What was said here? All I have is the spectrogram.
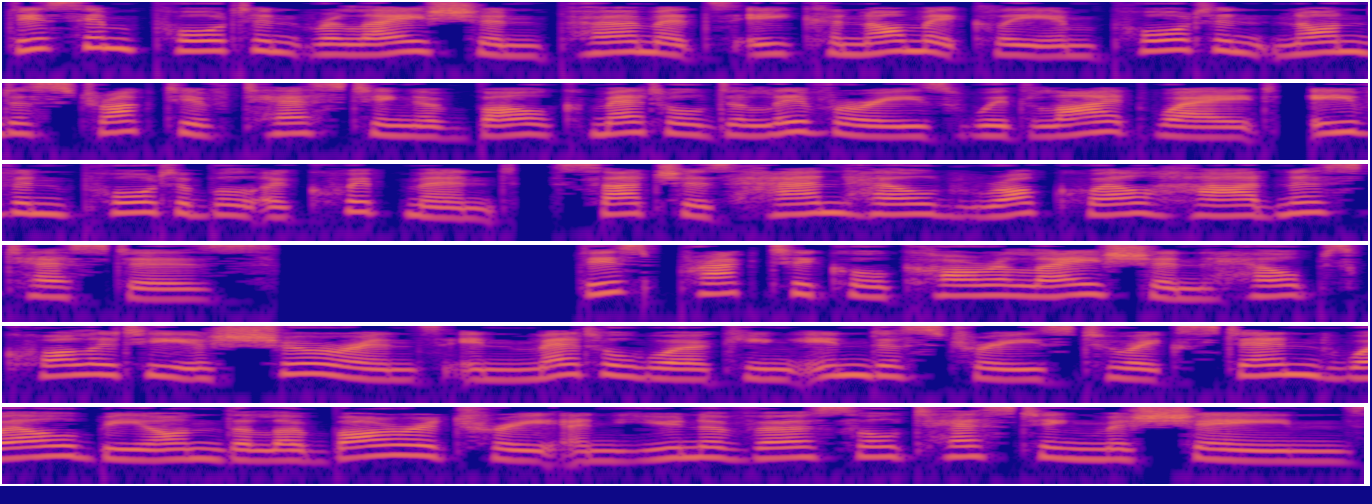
This important relation permits economically important non-destructive testing of bulk metal deliveries with lightweight, even portable equipment, such as handheld Rockwell hardness testers. This practical correlation helps quality assurance in metalworking industries to extend well beyond the laboratory and universal testing machines.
